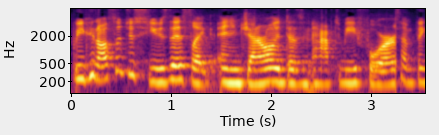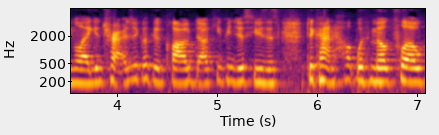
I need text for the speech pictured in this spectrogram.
But you can also just use this like in general. It doesn't have to be for something like a tragic, like a clogged duct. You can just use this to kind of help with milk flow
